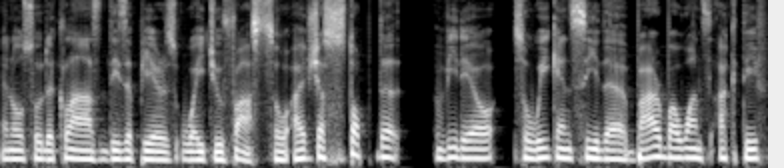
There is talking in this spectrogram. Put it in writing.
and also the class disappears way too fast. So I've just stopped the video so we can see the barba once active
